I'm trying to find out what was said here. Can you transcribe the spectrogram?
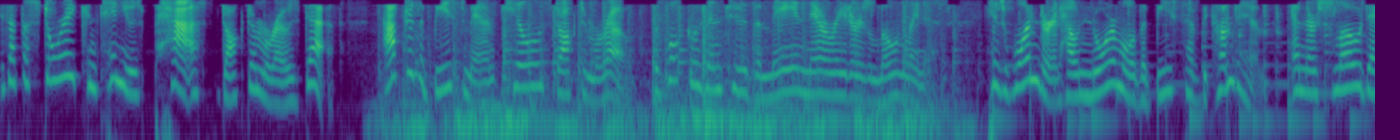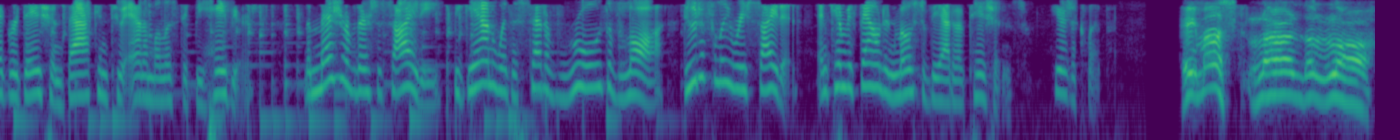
is that the story continues past Dr. Moreau's death. After the Beast Man kills Dr. Moreau, the book goes into the main narrator's loneliness, his wonder at how normal the beasts have become to him, and their slow degradation back into animalistic behaviors. The measure of their society began with a set of rules of law dutifully recited and can be found in most of the adaptations. Here's a clip. He must learn the law,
